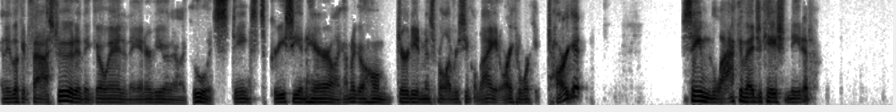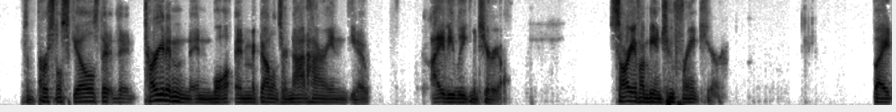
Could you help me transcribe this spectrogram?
And they look at fast food and they go in and they interview and they're like ooh it stinks. It's greasy in here. Like i'm going to go home dirty and miserable every single night or i could work at target. Same lack of education needed. Some personal skills. They're, they're Target and and, and McDonald's are not hiring, you know, Ivy League material. Sorry if I'm being too frank here, but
